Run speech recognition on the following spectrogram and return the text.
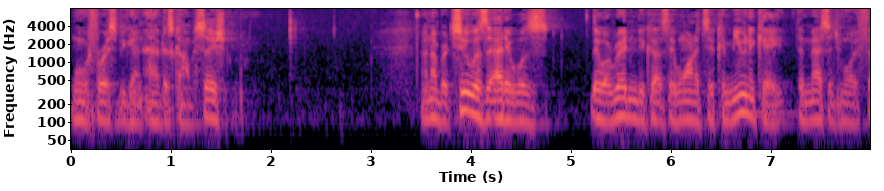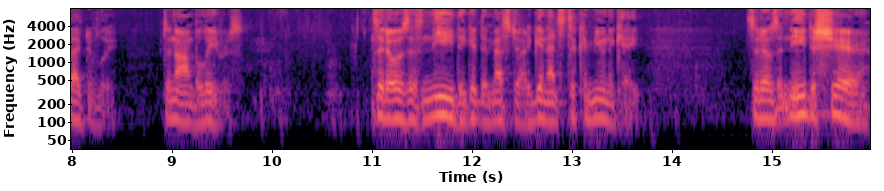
when we first began to have this conversation? And number two is that it was they were written because they wanted to communicate the message more effectively to non-believers. So there was this need to get the message out. Again, that's to communicate. So there was a need to share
